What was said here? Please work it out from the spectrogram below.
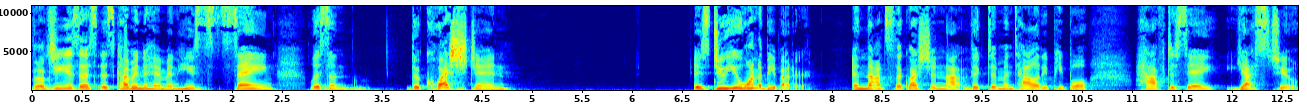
That's Jesus is coming to him and he's saying, listen, the question is, do you want to be better? And that's the question that victim mentality people have to say yes to.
